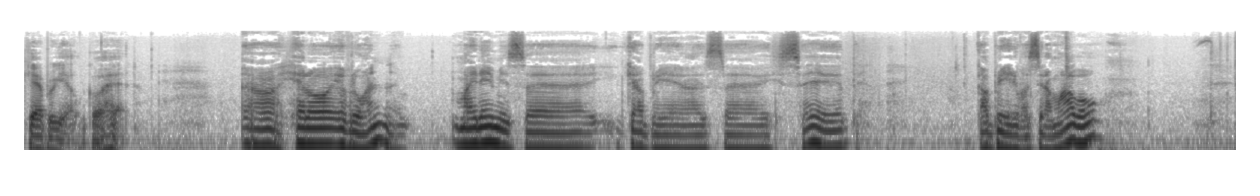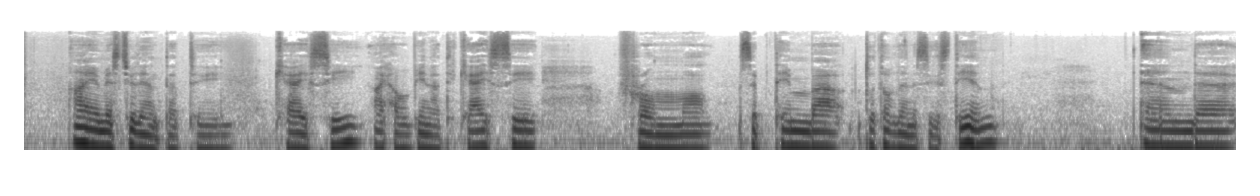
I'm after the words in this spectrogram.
Gabriel, go ahead. Hello, everyone. My name is uh, Gabriel, as I said, Gabriel Waziramabo. I am a student at the KIC. I have been at the KIC from uh, September 2016, and uh,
